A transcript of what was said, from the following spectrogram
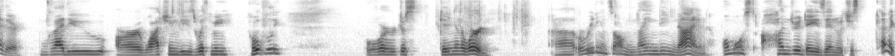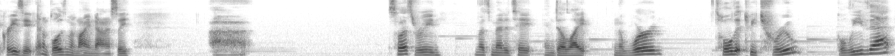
Hi there. I'm glad you are watching these with me, hopefully, or just getting in the Word. Uh, we're reading in Psalm 99, almost 100 days in, which is kind of crazy. It kind of blows my mind, honestly. Uh, so let's read, let's meditate and delight in the Word. Told it to be true. Believe that.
